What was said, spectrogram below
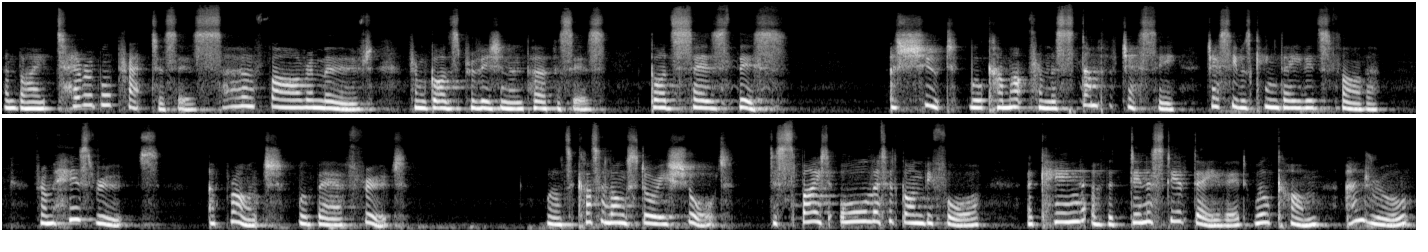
and by terrible practices so far removed from God's provision and purposes God says this A shoot will come up from the stump of Jesse. Jesse was King David's father. From his roots, a branch will bear fruit. Well, to cut a long story short, despite all that had gone before, a king of the dynasty of David will come and rule,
